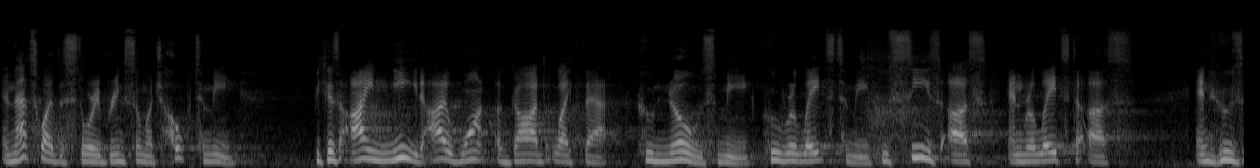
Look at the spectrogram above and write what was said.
And that's why the story brings so much hope to me. Because I need, I want a God like that who knows me, who relates to me, who sees us and relates to us, and who's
